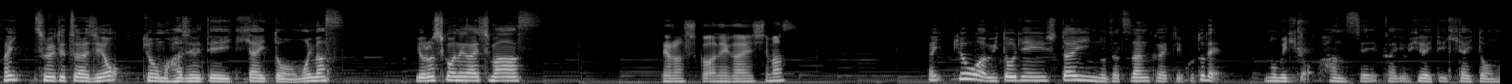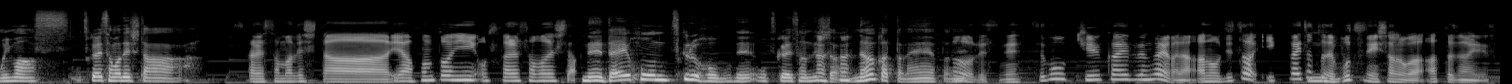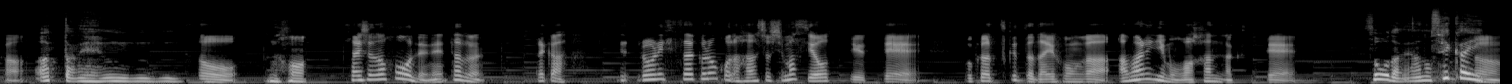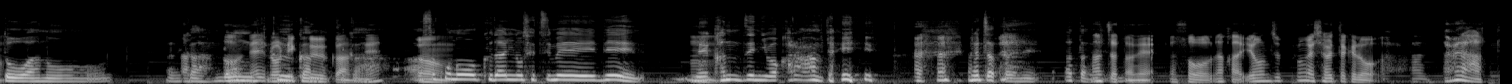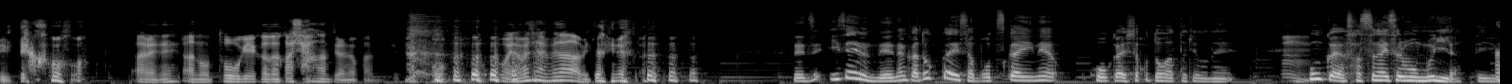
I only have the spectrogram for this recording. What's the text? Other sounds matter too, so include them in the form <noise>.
はい、それ鉄ラジオ、今日も始めていきたいと思います。よろしくお願いします。よろしくお願いします。はい、今日はウィトゲンシュタインの雑談会ということで、のんびりと反省会を開いていきたいと思います。お疲れ様でした。お疲れ様でした。いや、本当にお疲れ様でした。ね、台本作る方もね、お疲れさんでした。<laughs> 長かったね、やっぱね。そうですね。都合9回分ぐらいかな。あの、実は1回ちょっとね、うんボツにしたのがあったじゃないですか。あったね、うんうんそう。あの、最初の方でね、多分、あれか、論理哲学論考の話をしますよって言って、僕が作った台本があまりにもわかんなくて、そうだね、あの、世界と、あの、あれか、論ね理空間っていう論理空間ねか、あそこの下りの説明で、ね、うん完全にわからんみたいに <laughs> なっちゃったよね。あったね。なっちゃったね。そう、なんか40分ぐらい喋ったけど、あダメだって言って、こう、<laughs> あれね、あの、陶芸家がガシャーンってやるような感じで、もう <laughs> やめだやめだみたいな。ねぜ以前ね、なんかどっかでさ、没会ね、公開したことがあったけどね、うん。今回はさすがにそれも無理だっていう。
